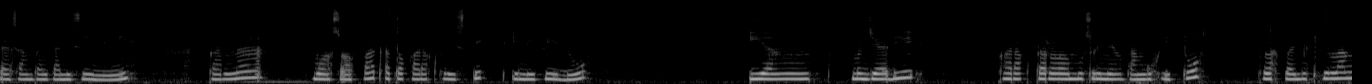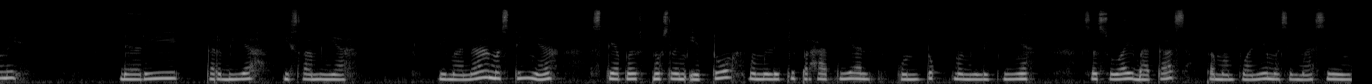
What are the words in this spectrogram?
saya sampaikan di sini karena muasafat atau karakteristik individu yang menjadi karakter muslim yang tangguh itu telah banyak hilang nih dari terbiah Islamiyah di mana mestinya setiap muslim itu memiliki perhatian untuk memilikinya sesuai batas kemampuannya masing-masing.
